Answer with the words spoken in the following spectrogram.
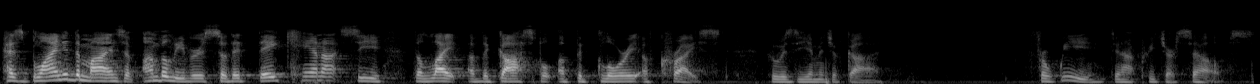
has blinded the minds of unbelievers so that they cannot see the light of the gospel of the glory of Christ, who is the image of God. For we do not preach ourselves.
